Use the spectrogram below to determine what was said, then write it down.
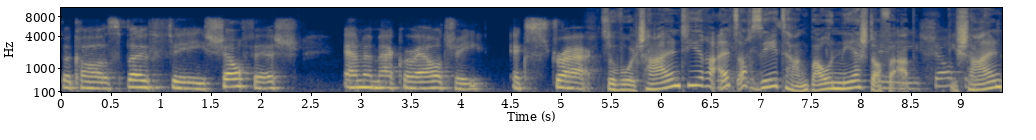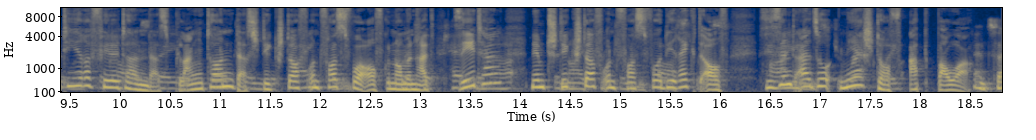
Because both the shellfish and the macroalgae Sowohl Schalentiere als auch Seetang bauen Nährstoffe ab. Die Schalentiere filtern das Plankton, das Stickstoff und Phosphor aufgenommen hat. Seetang nimmt Stickstoff und Phosphor direkt auf. Sie sind also Nährstoffabbauer. and so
